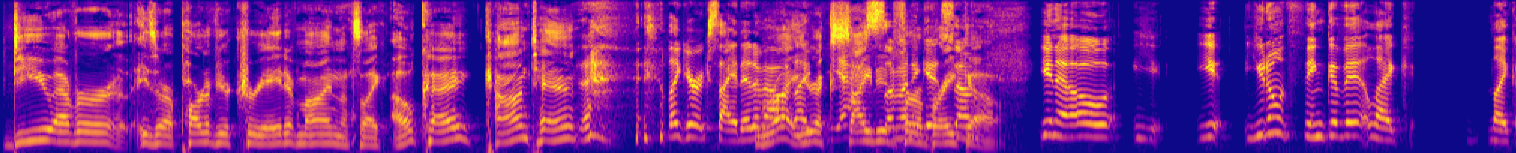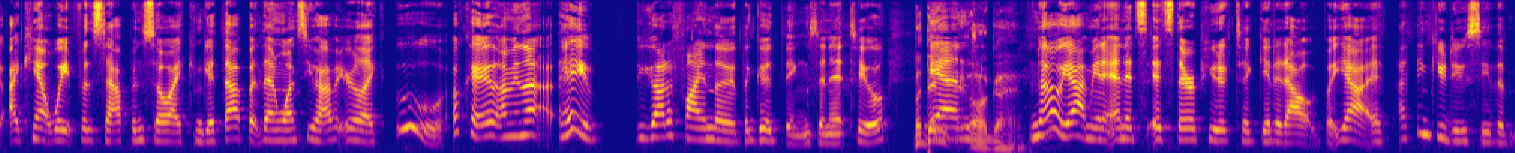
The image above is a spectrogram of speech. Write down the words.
Do you ever, is there a part of your creative mind that's like, okay, content? like you're excited about Right. Like, you're excited yes, for a breakup. Some, you know, you, you, you don't think of it like, like I can't wait for this to happen so I can get that. But then once you have it, you're like, ooh, okay. I mean, that, hey, you got to find the the good things in it too. But then, and, oh, go ahead. No, yeah, I mean, and it's it's therapeutic to get it out. But yeah, I, I think you do see the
